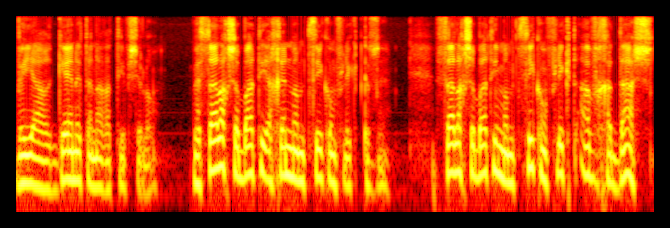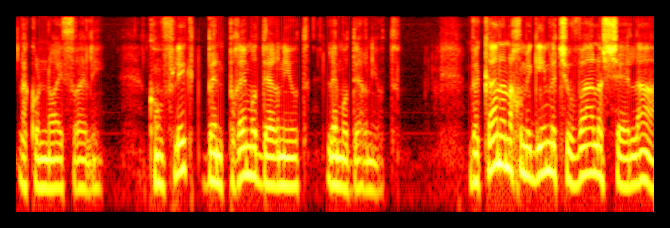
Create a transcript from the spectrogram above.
ויארגן את הנרטיב שלו. וסאלח שבתי אכן ממציא קונפליקט כזה. סאלח שבתי ממציא קונפליקט אב חדש לקולנוע הישראלי. קונפליקט בין פרה-מודרניות למודרניות. וכאן אנחנו מגיעים לתשובה על השאלה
